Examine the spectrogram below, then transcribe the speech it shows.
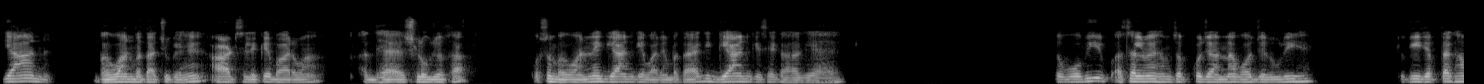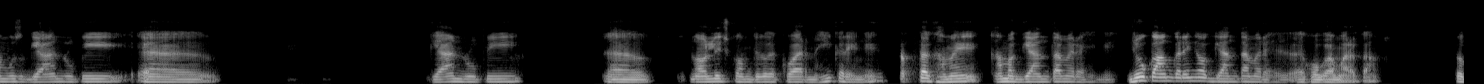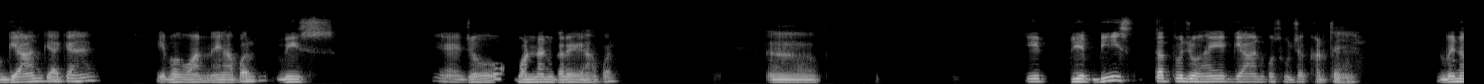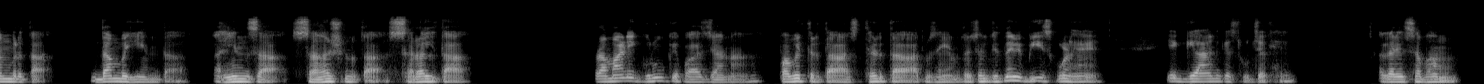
ज्ञान भगवान बता चुके हैं, आठ से लेके बारहवां अध्याय श्लोक जो था, उसमें भगवान ने ज्ञान के बारे में बताया कि ज्ञान किसे कहा गया है। तो वो भी असल में हम सबको जानना बहुत ज़रूरी है, क्योंकि जब तक हम उस ज्ञान रूपी ज्ञान रूपी नॉलेज को हम जब तक एक्वायर नहीं करेंगे, तब तक हमें, हम अज्ञानता में रहेंगे। जो काम करेंगे वो अज्ञानता में रहे, होगा हमारा काम। तो ज्ञान क्या क्या है? ये भगवान ने यहाँ पर बीस जो वर्णन करे यहाँ पर ये ये बीस तत्व जो हैं, ये ज्ञान को सूचक करते हैं। विनम्रता दम्भहीनता अहिंसा, सहिष्णुता, सरलता प्रामाणिक गुरु के पास जाना, पवित्रता, स्थिरता, आत्मसंयम। तो जितने भी बीस गुण हैं, ये ज्ञान के सूचक हैं। अगर ये सब हम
